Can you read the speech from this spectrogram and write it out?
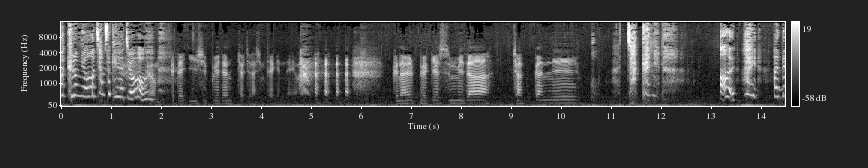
아, 그럼요. 참석해야죠. 그럼 그때 20부에 대한 결제를 하시면 되겠네요. 그날 뵙겠습니다. 작가님. 어, 작가님. 아, 아, 아, 네.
